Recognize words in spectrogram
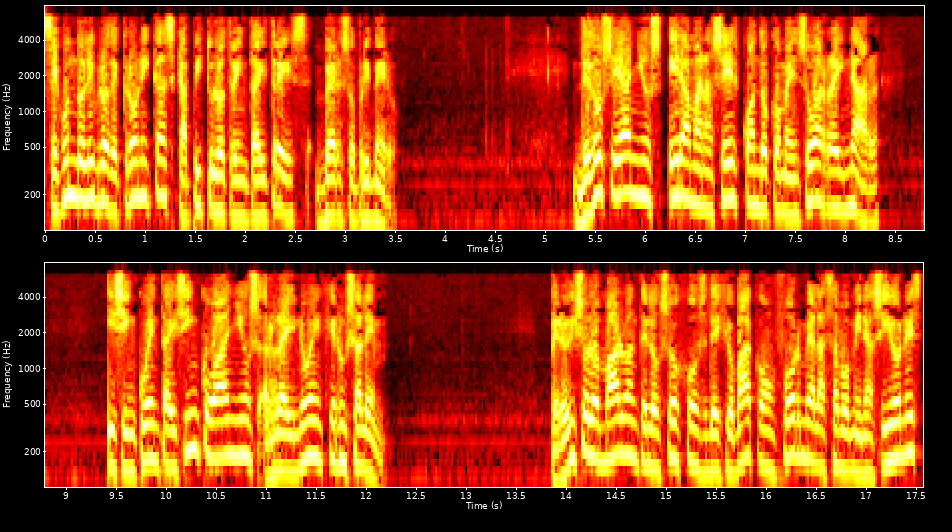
Segundo libro de Crónicas, capítulo 33, verso primero. De doce años era Manasés cuando comenzó a reinar, y cincuenta y cinco años reinó en Jerusalén. Pero hizo lo malo ante los ojos de Jehová conforme a las abominaciones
